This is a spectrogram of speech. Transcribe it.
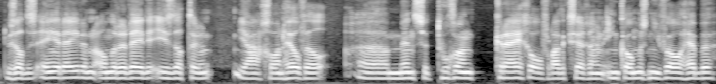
Dus dat is één reden. Een andere reden is dat er ja, gewoon heel veel uh, mensen toegang krijgen. Of laat ik zeggen een inkomensniveau hebben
